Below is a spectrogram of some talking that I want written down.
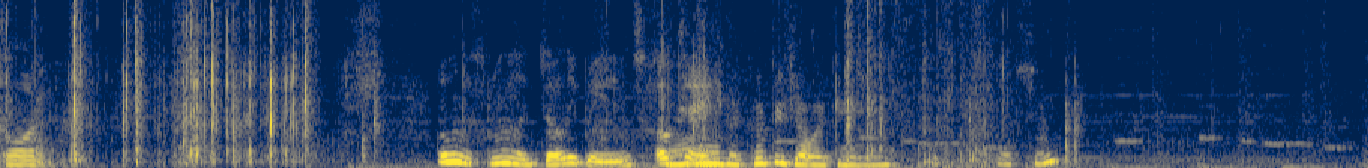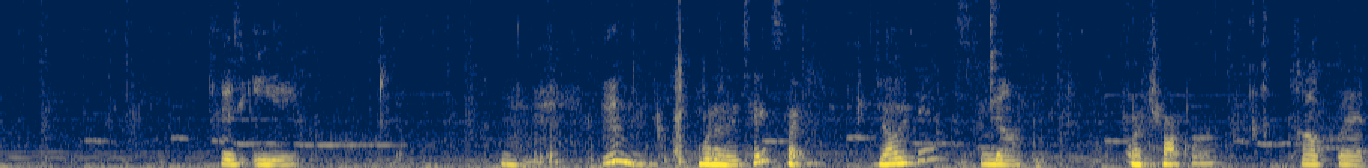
called. Oh, it smells like jelly beans. Okay. Oh, Okay. they could be jelly beans. This one. Let's. Mm. Mm. What do they taste like? Jelly beans No, or chocolate? chocolate.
